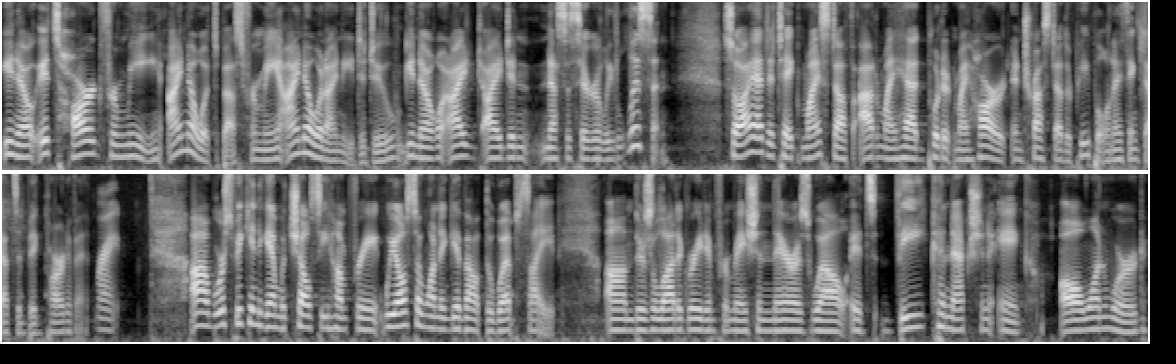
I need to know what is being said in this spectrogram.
you know it's hard for me i know what's best for me i know what i need to do you know i i didn't necessarily listen so i had to take my stuff out of my head put it in my heart and trust other people and i think that's a big part of it right uh, we're speaking again with Chelsea Humphrey. We also want to give out the website. Um, there's a lot of great information there as well. It's The Connection Inc., all one word,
